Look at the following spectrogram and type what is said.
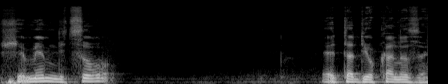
שמהם ניצור את הדיוקן הזה.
